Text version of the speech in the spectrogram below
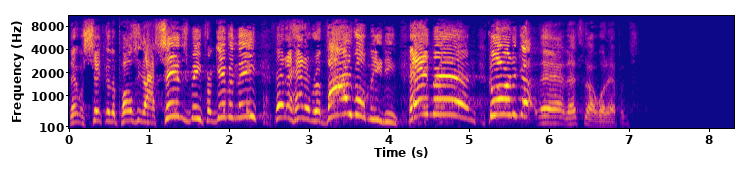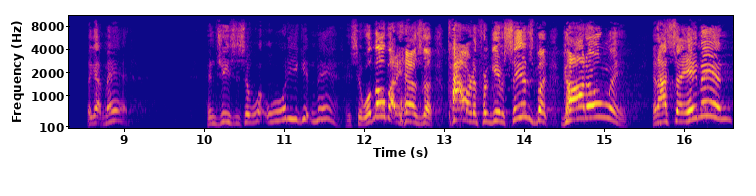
that was sick of the palsy, Thy sins be forgiven thee, that it had a revival meeting. Amen. Glory to God. Yeah, that's not what happens. They got mad. And Jesus said, what, what are you getting mad? He said, Well, nobody has the power to forgive sins but God only. And I say, Amen. Amen.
